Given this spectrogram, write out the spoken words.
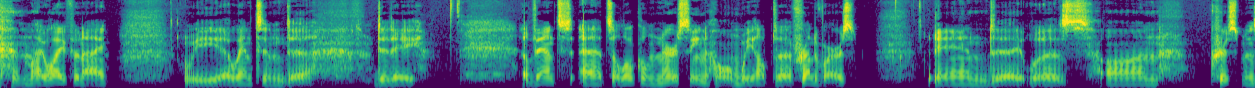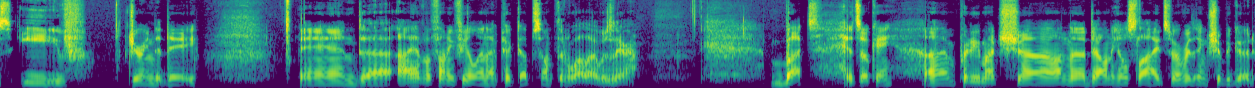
my wife and I, we uh, went and uh, did a event at a local nursing home. We helped a friend of ours, and uh, it was on Christmas Eve during the day. And uh, I have a funny feeling I picked up something while I was there. But it's okay. I'm pretty much uh, on the downhill slide, so everything should be good.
